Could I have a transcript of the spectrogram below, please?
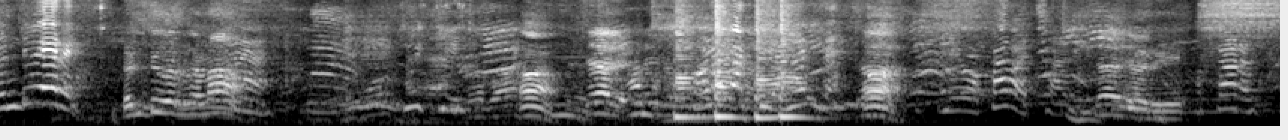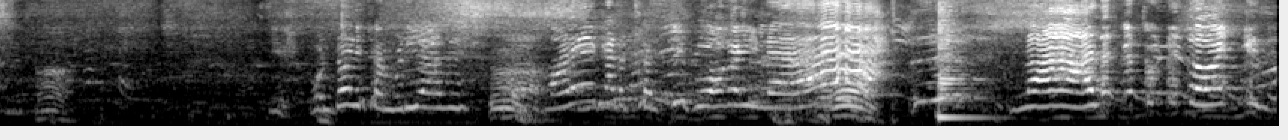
ரெண்டு பேரு. ரெண்டு பேர் தானா? முடியாது. மழைய கடை சட்டி போகையில நான் அடுக்கு துண்டு துவைக்குது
